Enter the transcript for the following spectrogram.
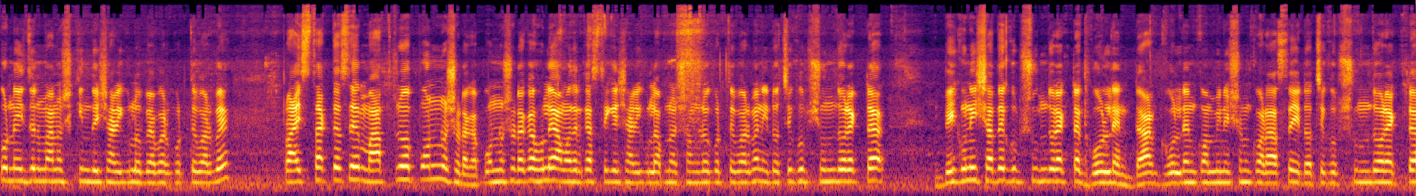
কোনো এজের মানুষ কিন্তু এই শাড়িগুলো ব্যবহার করতে পারবে। প্রাইস থাকতেছে মাত্র পনেরোশো টাকা। পনেরোশো টাকা হলে আমাদের কাছ থেকে শাড়িগুলো আপনার সংগ্রহ করতে পারবেন। এটা হচ্ছে খুব সুন্দর একটা বেগুনির সাথে খুব সুন্দর একটা গোল্ডেন ডার্ক গোল্ডেন কম্বিনেশন করা আছে। এটা হচ্ছে খুব সুন্দর একটা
